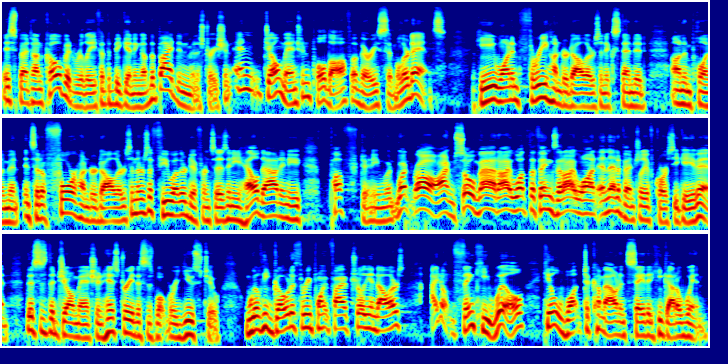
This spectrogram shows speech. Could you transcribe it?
they spent on COVID relief at the beginning of the Biden administration, and Joe Manchin pulled off a very similar dance. He wanted $300 in extended unemployment instead of $400, and there's a few other differences. And he held out and he puffed and he went, what? Oh, I'm so mad. I want the things that I want. And then eventually, of course, he gave in. This is the Joe Manchin history. This is what we're used to. Will he go to $3.5 trillion? I don't think he will. He'll want to come out and say that he got a win.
